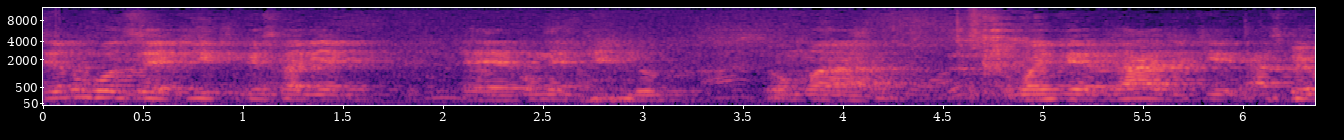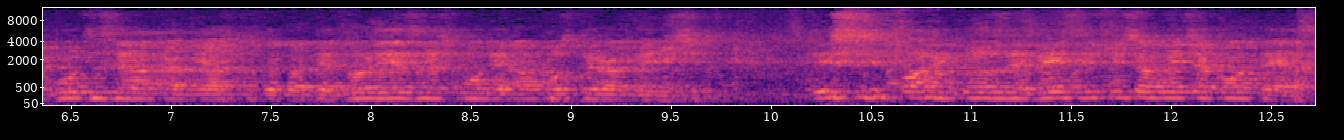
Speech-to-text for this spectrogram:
Eu não vou dizer aqui, porque estaria é, cometendo uma, uma inverdade, que as perguntas serão encaminhadas para o debatedor e eles responderão posteriormente. Isso se fala em todos os eventos, dificilmente acontece.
